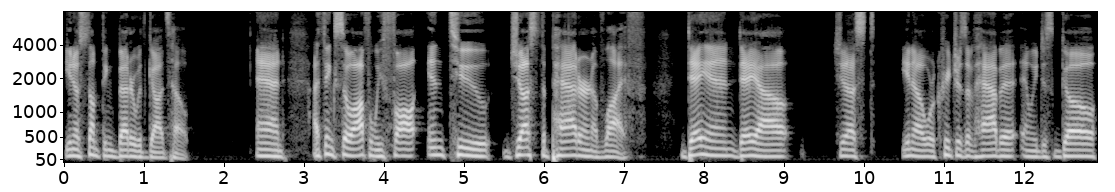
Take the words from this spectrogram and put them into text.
you know, something better with God's help. And I think so often we fall into just the pattern of life, day in, day out, just, you know, we're creatures of habit and we just go.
